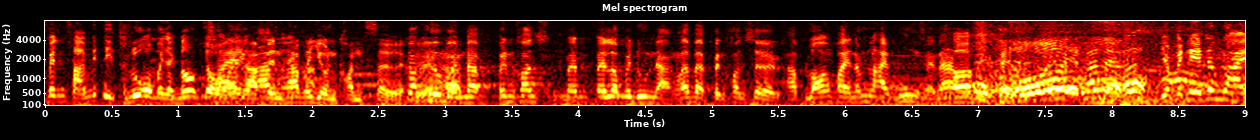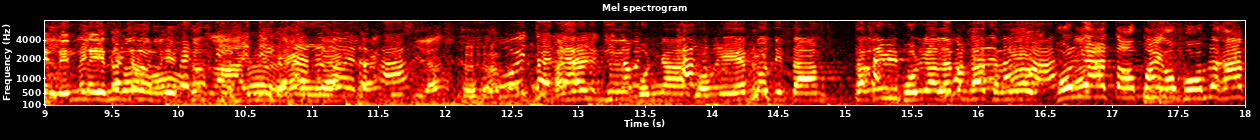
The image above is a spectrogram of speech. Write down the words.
เป็นสามมิติทะลุออกมาจากนอกจอใช่ครับลยเป็นภาพยนตร์คอนเสิร์ตก็คือเหมือนด้วยแบบเป็นคอนเป็นเป็นเราไปดูหนังแล้วแบบเป็นคอนเสิร์ตครับร้องไปน้ำลายพุ่งใส่หน้าครับโอ้ยอย่างนั้นเลยอย่าไปเน้นน้ำลายเลนเลนเลนเลนเป็นสามมิติขนาดนั้นเลยเหรอคะอุ้ยแต่อันแล้วนั้นอย่างคืนี้อต้องผลงานของ AF ก็ติดตามทางนี้มีผลงานอะไรบ้างครับทางนี้ ผลงานต่อไปของผมนะครับ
